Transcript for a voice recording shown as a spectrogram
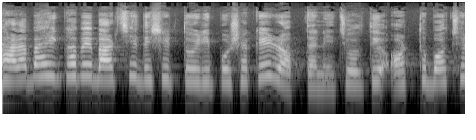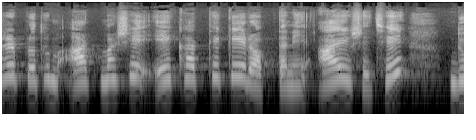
ধারাবাহিকভাবে বাড়ছে দেশের তৈরি পোশাকের রপ্তানি। চলতি অর্থ বছরের প্রথম আট মাসে এ খাত থেকে রপ্তানি আয় এসেছে দু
